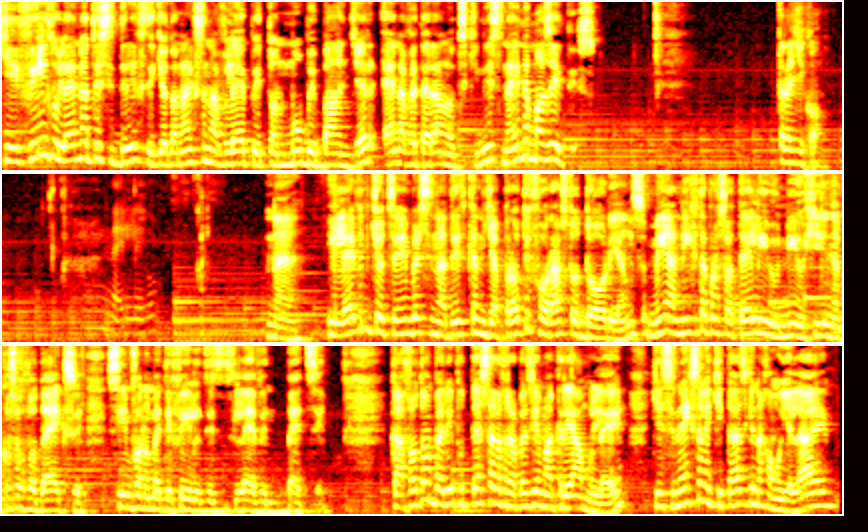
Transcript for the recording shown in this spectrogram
και οι φίλοι του λένε ότι συντρίφθηκε όταν άρχισε να βλέπει τον Moby Bunker, ένα βετεράνο της σκηνής, να είναι μαζί της. Τραγικό. Ναι, λίγο. Ναι. η Levin και ο Chambers συναντήθηκαν για πρώτη φορά στο Dorians μία νύχτα προς τα τέλη Ιουνίου 1986, σύμφωνα με τη φίλη της Levin, Betsy. Καθόταν περίπου τέσσερα τραπέζια μακριά μου λέει και συνέχισε να κοιτάζει και να χαμογελάει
